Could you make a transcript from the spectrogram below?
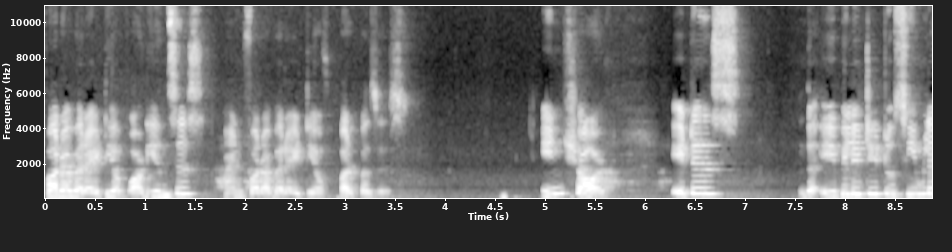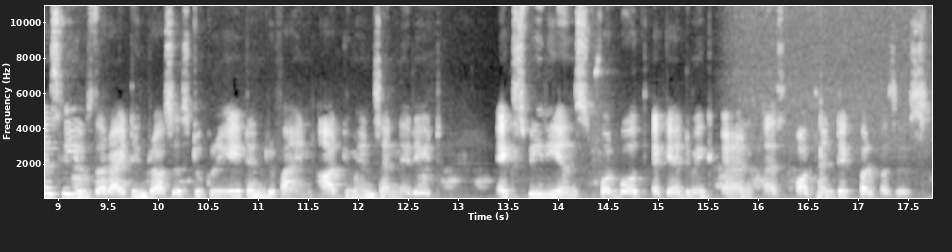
for a variety of audiences and for a variety of purposes. In short, It is the ability to seamlessly use the writing process to create and refine arguments and narrate experience for both academic and authentic purposes.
